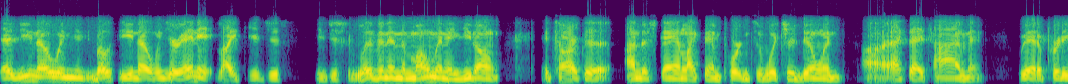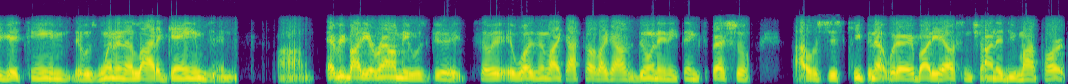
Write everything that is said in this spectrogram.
as you know, when you both of you know, when you're in it, like it just you're just living in the moment and you don't it's hard to understand like the importance of what you're doing uh, at that time. And we had a pretty good team that was winning a lot of games and um, everybody around me was good. So it, it wasn't like i felt like i was doing anything special. I was just keeping up with everybody else and trying to do my part.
